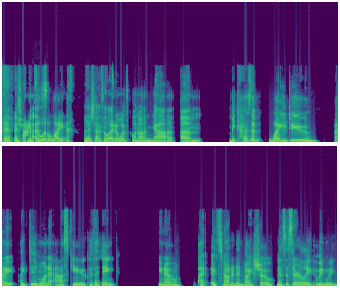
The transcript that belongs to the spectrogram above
that shines yes. a little light. That shines a light on what's going on. Yeah. Um, because of what you do, I I did want to ask you because I think, you know, I, it's not an advice show necessarily. I mean, we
